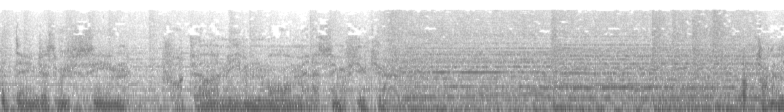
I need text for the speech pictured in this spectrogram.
The dangers we've seen foretell an even more menacing future. For the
